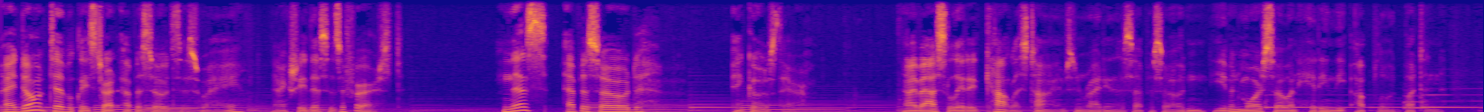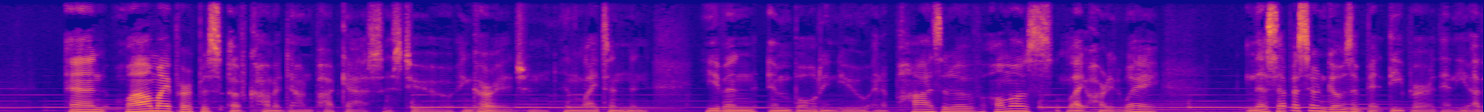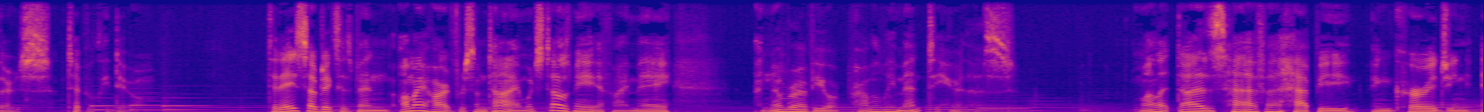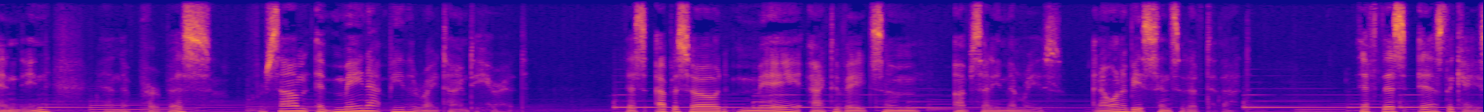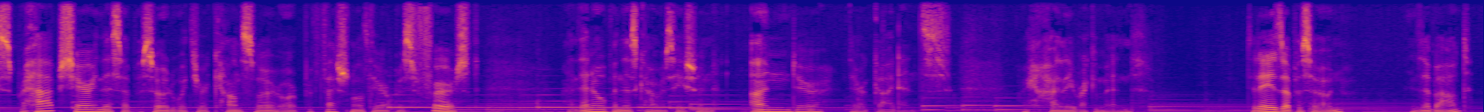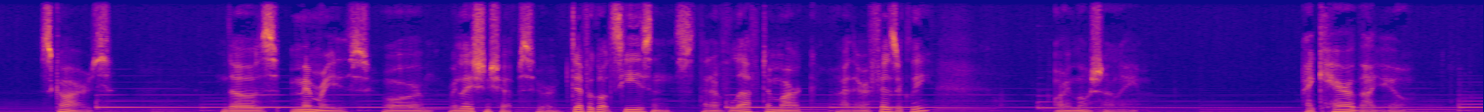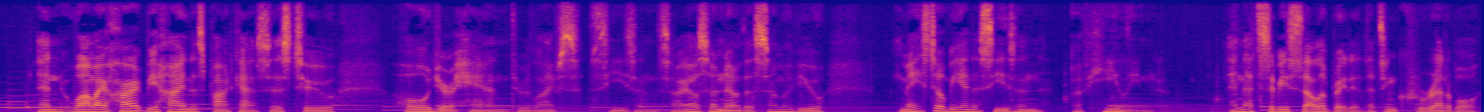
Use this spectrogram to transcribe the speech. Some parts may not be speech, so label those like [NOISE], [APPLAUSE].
I don't typically start episodes this way. Actually, this is a first. In this episode, it goes there. I've vacillated countless times in writing this episode, and even more so in hitting the upload button. And while my purpose of Calm It Down podcast is to encourage and enlighten and even embolden you in a positive, almost lighthearted way, this episode goes a bit deeper than the others typically do. Today's subject has been on my heart for some time, which tells me, if I may, a number of you are probably meant to hear this. While it does have a happy, encouraging ending and a purpose, for some it may not be the right time to hear it. This episode may activate some upsetting memories, and I want to be sensitive to that. If this is the case, perhaps sharing this episode with your counselor or professional therapist first, and then open this conversation under their guidance. I highly recommend. Today's episode is about scars. Those memories or relationships or difficult seasons that have left a mark either physically or emotionally. I care about you. And while my heart behind this podcast is to hold your hand through life's seasons, I also know that some of you may still be in a season of healing. And that's to be celebrated. That's incredible.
